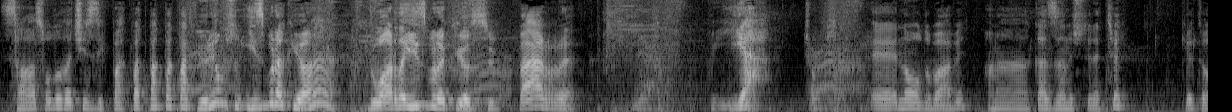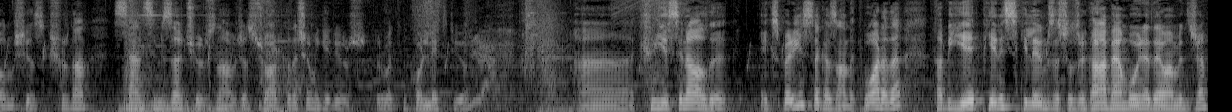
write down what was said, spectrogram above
Sağa solu da çizdik. Bak bak bak bak bak görüyor musun? İz bırakıyor ha. Duvarda iz bırakıyor. Süper. Ya. Çok güzel. Ee ne oldu bu abi? Ana gazın üstüne tüh. Kötü olmuş yazık. Şuradan sensimizi açıyoruz. Ne yapacağız? Şu arkadaşa mı geliyoruz? Dur bakayım. Collect diyor. Ha, künyesini aldık. Experience kazandık. Bu arada tabii yepyeni skill'lerimiz açılacak. Ha ben bu oyuna devam edeceğim.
